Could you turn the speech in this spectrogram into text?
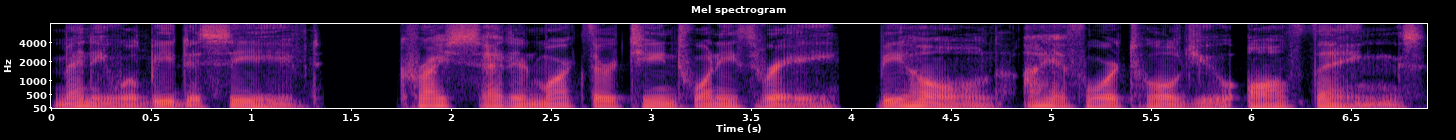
many will be deceived. Christ said in Mark 13:23, "Behold, I have foretold you all things."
